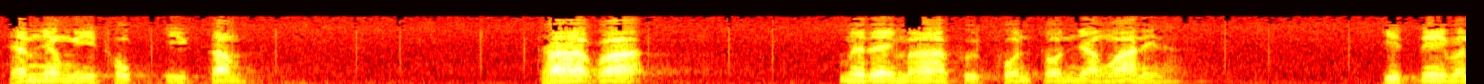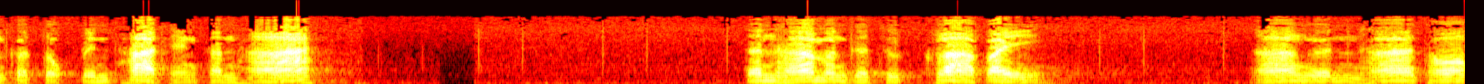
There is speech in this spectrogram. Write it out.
แถมยังมีทุกข์อีกซ้ำถ้าว่าไม่ได้มาฝึกฝนตนอย่างว่านี่นะ จิตนี่มันก็ตกเป็นธาตุแห่งตัณหา ตัณหามันก็สุดคล้าไป หาเงินหาทอง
